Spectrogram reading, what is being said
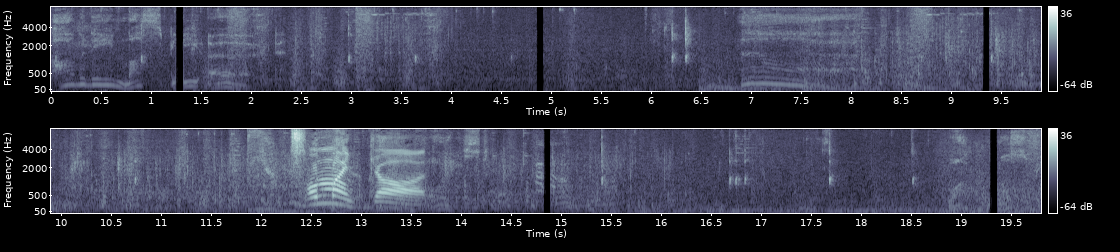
Harmony must be earned. Oh my god. Forest. What must be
